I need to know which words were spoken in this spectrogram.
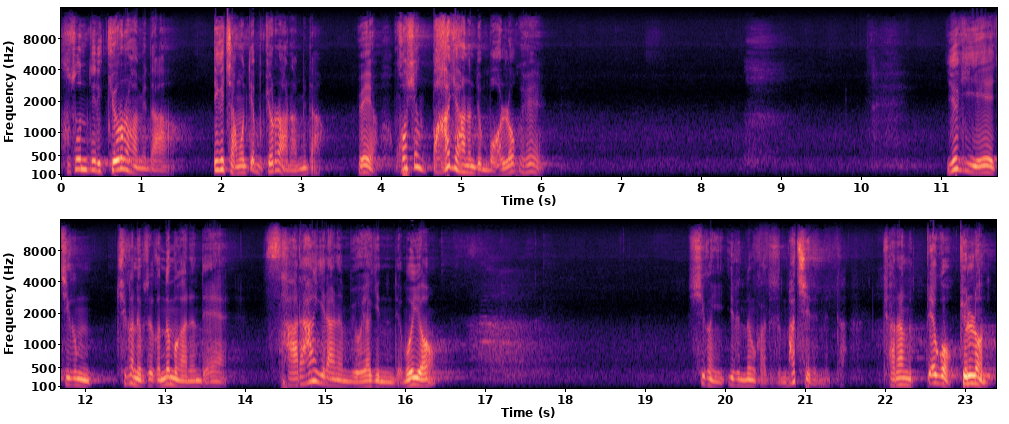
후손들이 결혼합니다. 이게 잘못되면 결혼 안 합니다. 왜요? 고생 바지 하는데 뭐 하려고 해? 여기에 지금 시간이 없어서 넘어가는데 사랑이라는 묘약이 있는데 뭐요? 시간이 이런 넘어가서 마쳐야 됩니다. 사랑 빼고 결론.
